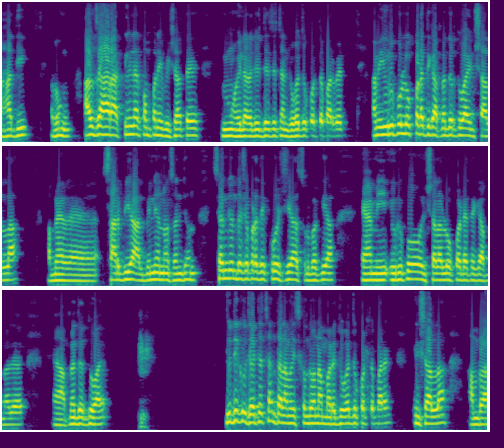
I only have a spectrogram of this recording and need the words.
নাহাদি এবং আল জাহারা ক্লিনার কোম্পানির ভিসাতে মহিলারা যদি যেতে চান যোগাযোগ করতে পারবেন। আমি ইউরোপের লোক পাঠা থেকে আপনাদের দোয়া ইনশাল্লাহ আপনার সার্বিয়া, আলবেনিয়া, নসেনজন, সেনজন দেশে পাঠা থেকে ক্রোয়েশিয়া, স্লোভাকিয়া আমি ইউরোপও ইনশাল্লাহ লোক পাঠা থেকে আপনাদের আপনাদের দোয়ায় যদি কেউ যাইতে চান, তাহলে আমার স্ক্রিন দেওয়া নাম্বারে যোগাযোগ করতে পারেন। ইনশাল্লাহ আমরা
